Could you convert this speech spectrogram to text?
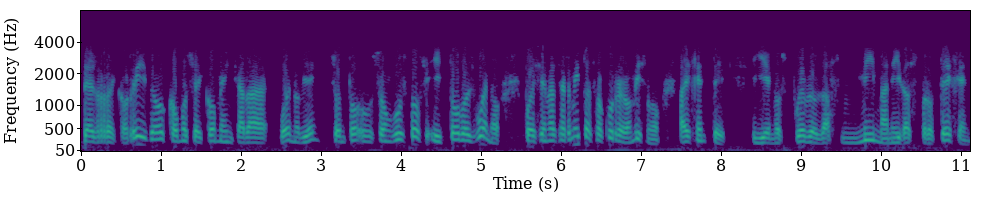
del recorrido, cómo se come en cada, bueno, bien, son to- son gustos y todo es bueno. Pues en las ermitas ocurre lo mismo. Hay gente y en los pueblos las miman y las protegen.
